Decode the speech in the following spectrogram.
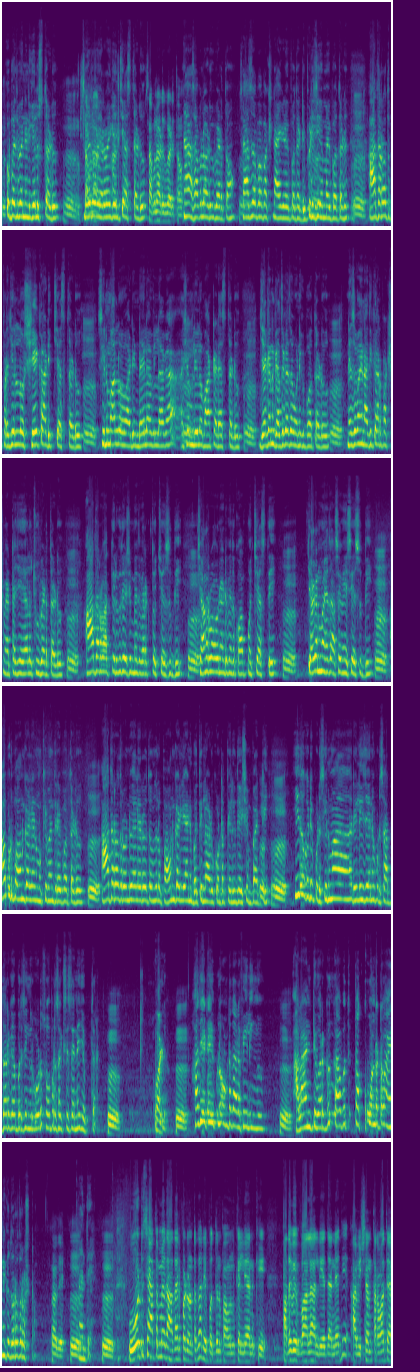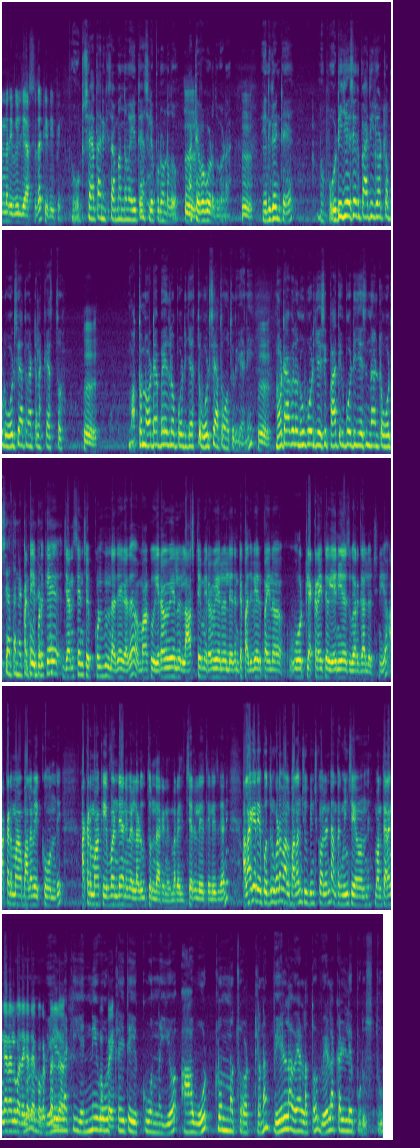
ఓ పది పన్నెండు గెలుస్తాడు. లేదో ఇరవై గెలిచేస్తాడు. సభలో అడుగు పెడతాం. సభలో అడుగు పెడతాం. శాసనసభ పక్ష నాయకుడు అయిపోతాడు డిప్యూటీ సీఎం అయిపోతాడు. ఆ తర్వాత ప్రజల్లో షేక్ ఆడిచ్చేస్తాడు. సినిమాల్లో ఆడిన డైలాగు లాగా అసెంబ్లీలో మాట్లాడేస్తాడు. జగన్ గజగజ వణికిపోతాడు. నిజమైన అధికార పక్షం ఎట్ట చేయాలో చూపెడతాడు. ఆ తర్వాత తెలుగుదేశం మీద విరక్తి వచ్చేస్తుంది చంద్రబాబు నాయుడు మీద కోపం వచ్చేస్తుంది ఉమ్, జగన్ మీద అసం వేసేస్తుంది అప్పుడు పవన్ కళ్యాణ్ ముఖ్యమంత్రి అయిపోతాడు. ఆ తర్వాత రెండు వేల ఇరవై తొమ్మిదిలో పవన్ కళ్యాణ్ బతిని ఆడుకుంటారు తెలుగుదేశం పార్టీ. ఇది ఒకటి ఇప్పుడు సినిమా రిలీజ్ అయినప్పుడు సర్దార్ గబ్బర్ సింగ్ కూడా సూపర్ సక్సెస్ అనే చెప్తారు. వాళ్ళు. అదే టైప్లో ఉంటది ఆడ ఫీలింగ్ అలాంటి వర్గం కాకపోతే తక్కువ ఉండటం ఆయనకి దురదృష్టం. అదే. అంతే. ఓటు శాతం మీద ఆధారపడి ఉంటుందా? రేపు పొద్దున పవన్ కళ్యాణ్కి పదవి ఇవ్వాలా లేదా అనేది ఆ విషయాన్ని తర్వాత ఏమన్నా రివీల్ చేస్తుందా టీడీపీ? ఓటు శాతానికి సంబంధం అయితే అసలు ఎప్పుడు ఉండదు. అట్ట ఇవ్వకూడదు కూడా. ఎందుకంటే నువ్వు పోటీ చేసేది పాతి చోట్లప్పుడు ఓటు శాతం ఎట్ట లెక్కేస్తావు? మొత్తం నూట డెబ్బై ఐదులో పోటీ చేస్తే ఓటు శాతం అవుతుంది కానీ నూట యాభైలో నువ్వు పోటీ చేసి పాతికి పోటీ చేసిన దాంట్లో ఓటు ఎట్ట అంటే ఇప్పటికే జనసేన చెప్పుకుంటుంది అదే కదా మాకు ఇరవై వేలు లాస్ట్ టైం ఇరవై వేలు లేదంటే పదివేలు పైన ఓట్లు ఎక్కడైతే ఏ నియోజకవర్గాలు వచ్చినాయో అక్కడ మా బలం ఎక్కువ ఉంది అక్కడ మాకు ఇవ్వండి అని వీళ్ళు అడుగుతున్నారు అనేది మరి ఇచ్చారో లేదో తెలియదు కానీ. అలాగే రేపు పొద్దున కూడా వాళ్ళ బలం చూపించుకోవాలంటే అంతకు మించి ఏముంది? మన తెలంగాణలో అదే కదా ఒకటి వీళ్ళకి ఎన్ని ఓట్లు అయితే ఎక్కువ ఉన్నాయో ఆ ఓట్లున్న చోట్లన వీళ్ళ వేళ్ళతో వీళ్ళ కళ్ళే పుడుస్తూ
